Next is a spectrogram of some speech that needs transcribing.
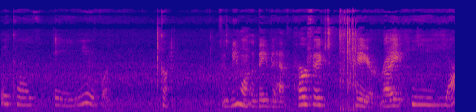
because a you one. Because we want the babe to have perfect hair, right? Yeah.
